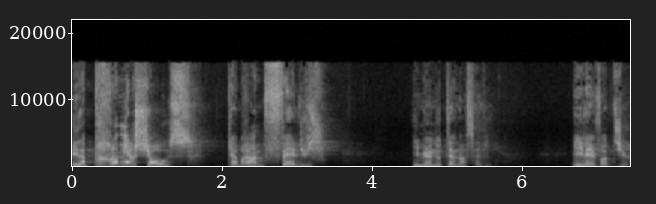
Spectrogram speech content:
Et la première chose qu'Abraham fait, lui, il met un hôtel dans sa vie et il invoque Dieu.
